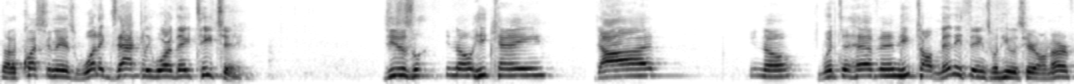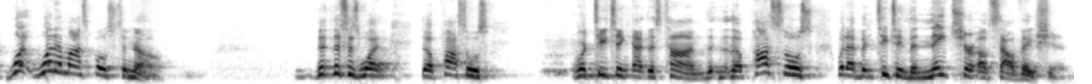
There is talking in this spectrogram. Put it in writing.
Now, the question is, what exactly were they teaching? Jesus, you know, he came, died, you know, went to heaven. He taught many things when he was here on earth. What, what am I supposed to know? This is what the apostles were teaching at this time. The, the apostles would have been teaching the nature of salvation,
